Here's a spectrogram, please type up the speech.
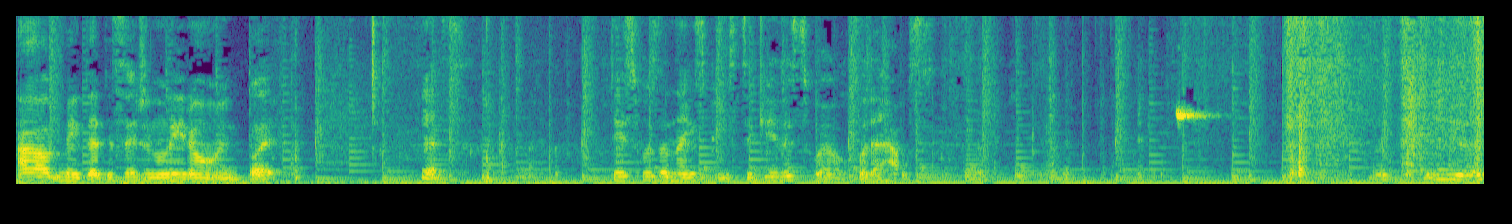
I'll make that decision later on. But yes, this was a nice piece to get as well for the house. Let's see.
